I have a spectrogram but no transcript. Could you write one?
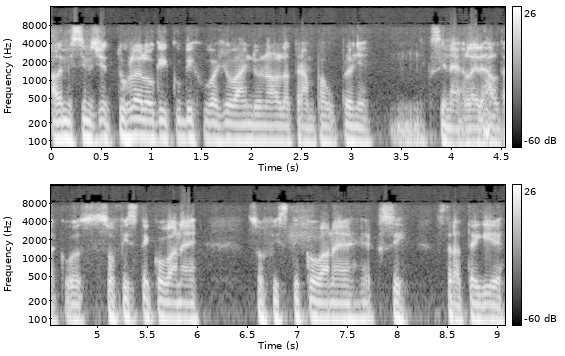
ale myslím, že tuhle logiku bych uvažování Donalda Trumpa úplně hm, jaksi nehledal, takové sofistikované, sofistikované jaksi strategie.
